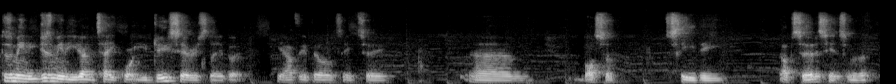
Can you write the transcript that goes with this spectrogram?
doesn't mean it doesn't mean that you don't take what you do seriously, but you have the ability to um, also see the absurdity in some of it.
